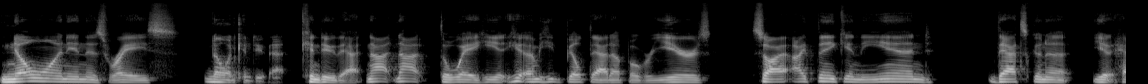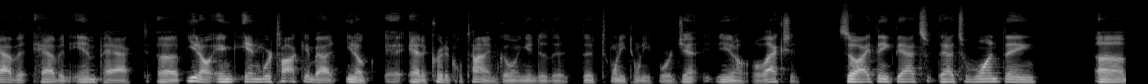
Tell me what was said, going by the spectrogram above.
No one in this race, no one can do that. Can do that. Not not the way he he I mean he built that up over years. So I, I think in the end, that's gonna you know, have it have an impact. Uh, you know, and and we're talking about you know at a critical time going into the the 2024 gen, you know election. So I think that's that's one thing uh,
